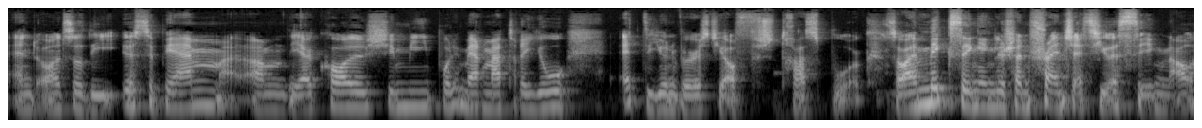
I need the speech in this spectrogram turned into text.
and also the ECPM, um, the École Chimie Polymère Matériaux at the University of Strasbourg. So I'm mixing English and French as you are seeing now.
